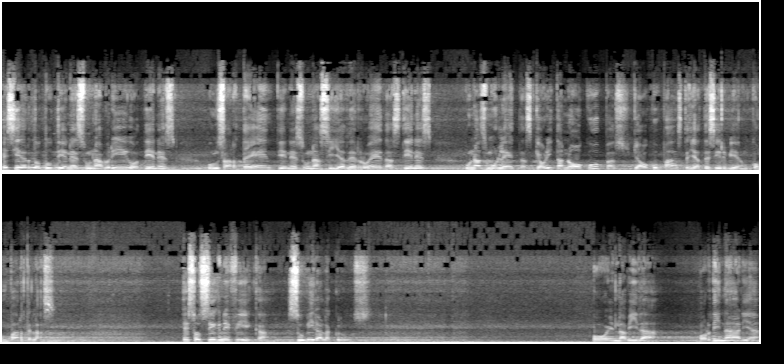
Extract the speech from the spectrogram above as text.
Es cierto, tú tienes un abrigo, tienes un sartén, tienes una silla de ruedas, tienes unas muletas que ahorita no ocupas, ya ocupaste, ya te sirvieron, compártelas. Eso significa subir a la cruz. O en la vida ordinaria,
